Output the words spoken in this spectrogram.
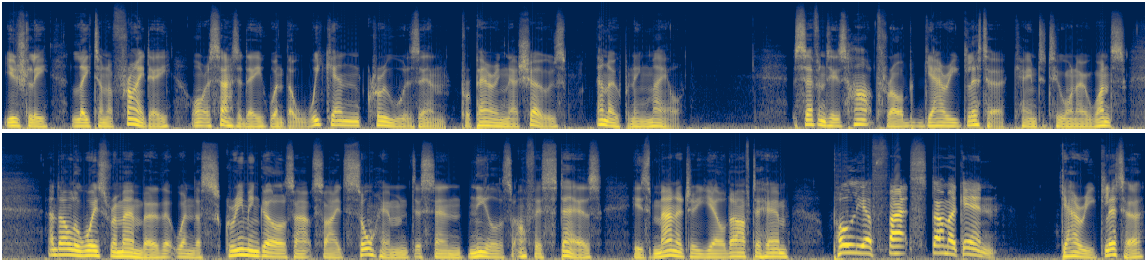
usually late on a Friday or a Saturday when the weekend crew was in, preparing their shows and opening mail. 70s heartthrob Gary Glitter came to 210 once and I'll always remember that when the screaming girls outside saw him descend Neil's office stairs, his manager yelled after him, Pull your fat stomach in! Gary Glitter,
